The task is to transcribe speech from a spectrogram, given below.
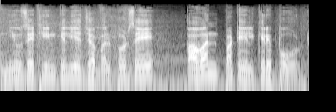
न्यूज़ 18 के लिए जबलपुर से पवन पटेल की रिपोर्ट।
